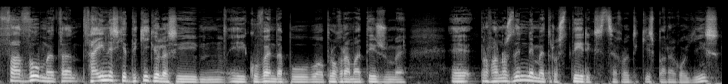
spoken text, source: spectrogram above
θα δούμε, θα, θα είναι σχετική κιόλας η, η κουβέντα που προγραμματίζουμε. Ε, προφανώς δεν είναι μέτρο στήριξης της αγροτικής παραγωγής.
